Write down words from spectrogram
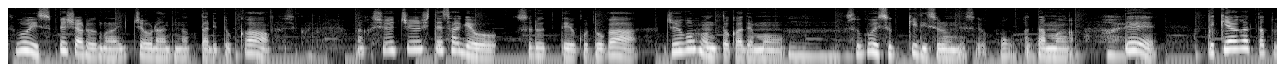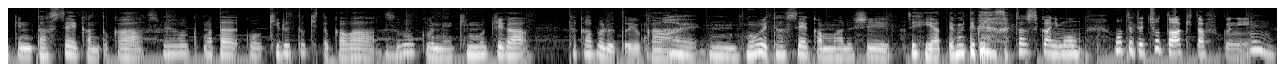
すごいスペシャルな一長蘭になったりとかなんか集中して作業するっていうことが15分とかでもうん。すごいすっきりするんですよ頭が。はい。で出来上がった時の達成感とかそれをまたこう着る時とかはすごくね、気持ちが高ぶるというか、はい。うん、すごい達成感もあるしぜひやってみてください。確かにもう持っててちょっと飽きた服にん、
